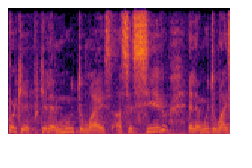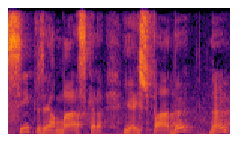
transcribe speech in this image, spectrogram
Por quê? Porque ele é muito mais acessível, ele é muito mais simples, é a máscara e a espada, né?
